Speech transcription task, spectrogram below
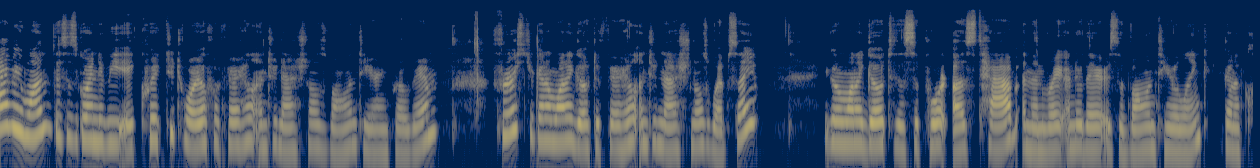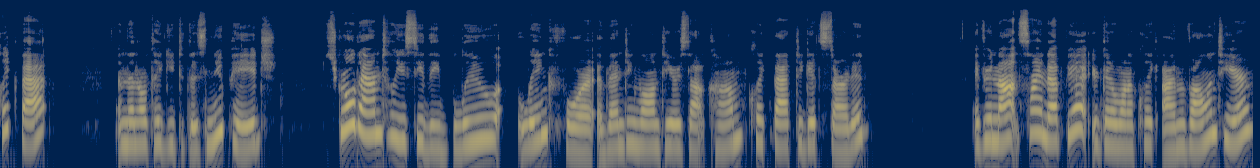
Hi everyone, this is going to be a quick tutorial for Fair Hill International's volunteering program. First, you're going to want to go to Fair Hill International's website. You're going to want to go to the Support Us tab, and then right under there is the volunteer link. You're going to click that, and then it'll take you to this new page. Scroll down until you see the blue link for eventingvolunteers.com. Click that to get started. If you're not signed up yet, you're going to want to click I'm a volunteer,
